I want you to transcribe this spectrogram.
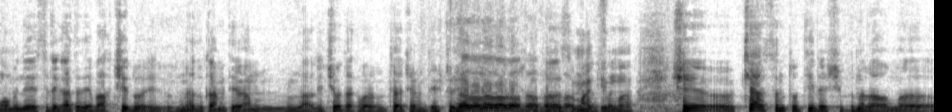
omenirea este legată de vaccinuri. Mi-aduc aminte, eram la liceu, dacă vă trece aminte, știu, da, da, da, da, da, da, să da, mai fim. Și chiar sunt utile și până la urmă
